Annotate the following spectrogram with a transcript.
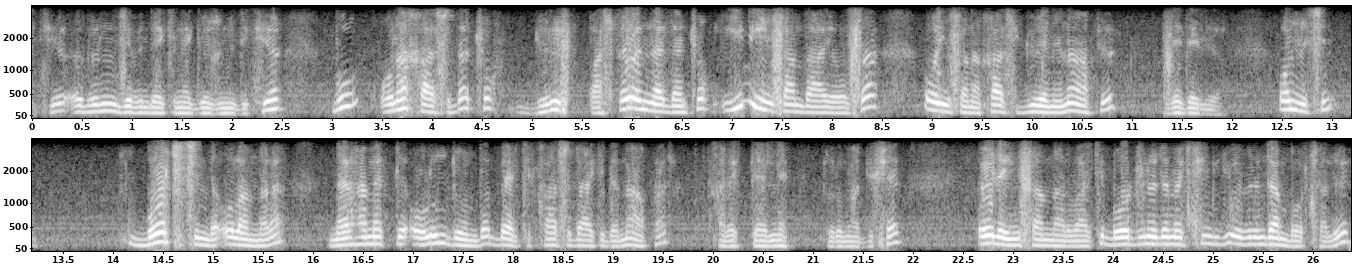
dikiyor. Öbürünün cebindekine gözünü dikiyor. Bu ona karşı da çok dürüst, başka yönlerden çok iyi bir insan dahi olsa o insana karşı güveni ne yapıyor? Zedeliyor. Onun için borç içinde olanlara merhametli olunduğunda belki karşıdaki de ne yapar? Karakterli duruma düşer. Öyle insanlar var ki borcunu ödemek için gidiyor öbüründen borç alıyor.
